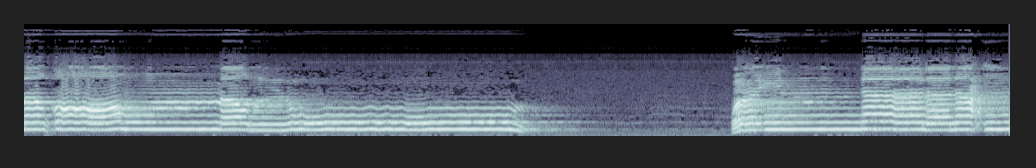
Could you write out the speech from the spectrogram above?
مَّقَامٌ مَّعْلُومٌ وَإِنَّا لَنَحْنُ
